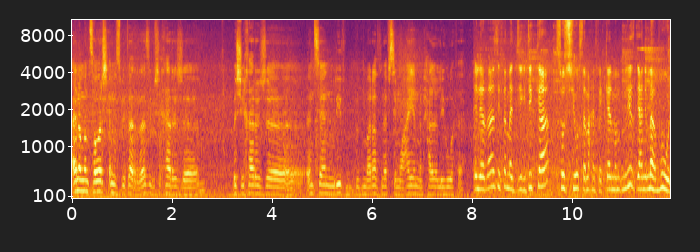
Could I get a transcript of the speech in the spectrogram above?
أنا ما نتصورش ان سبيطار الرازي باش يخرج باش يخرج انسان مريض بمرض نفسي معين من الحاله اللي هو فيها. اللي الرازي فما ديك ديكا سوسيو سامحني في الكلمة مريض يعني مهبول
